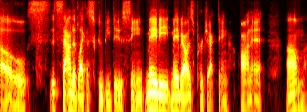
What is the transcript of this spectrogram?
oh it sounded like a Scooby Doo scene. Maybe maybe I was projecting on it. Um,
